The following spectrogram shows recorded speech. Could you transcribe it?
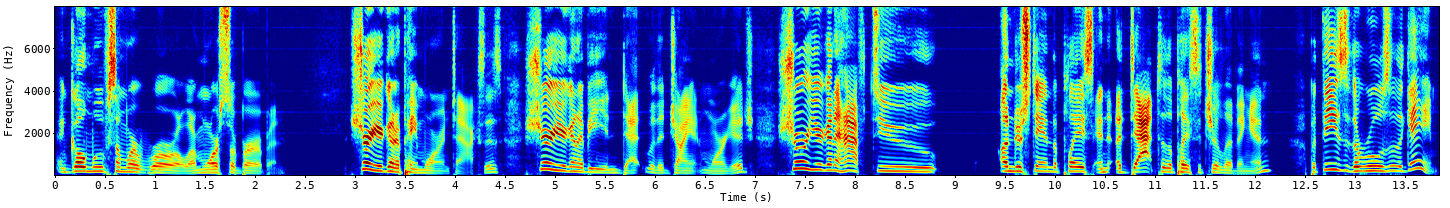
and go move somewhere rural or more suburban. Sure, you're going to pay more in taxes. Sure, you're going to be in debt with a giant mortgage. Sure, you're going to have to understand the place and adapt to the place that you're living in. But these are the rules of the game.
